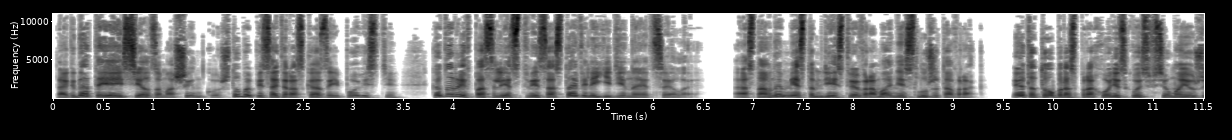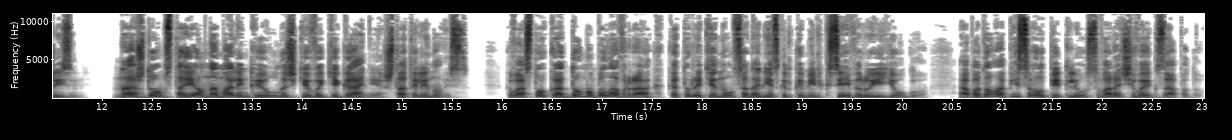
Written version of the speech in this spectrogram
Тогда-то я и сел за машинку, чтобы писать рассказы и повести, которые впоследствии составили единое целое. Основным местом действия в романе служит овраг. Этот образ проходит сквозь всю мою жизнь. Наш дом стоял на маленькой улочке в Окигане, штат Иллинойс. К востоку от дома был овраг, который тянулся на несколько миль к северу и югу, а потом описывал петлю, сворачивая к западу.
